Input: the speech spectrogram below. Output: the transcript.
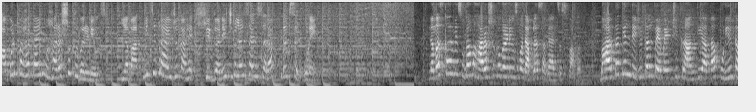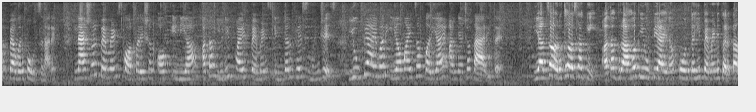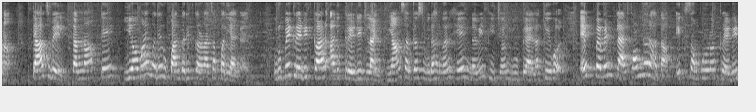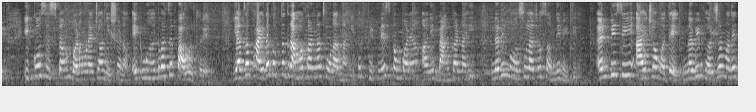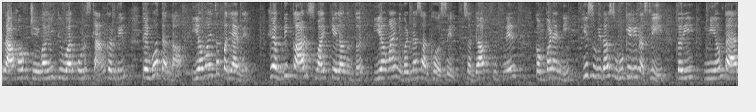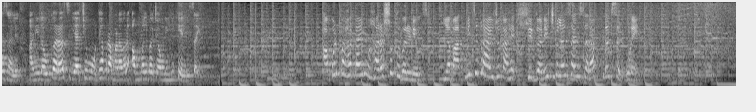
आपण पाहताय महाराष्ट्र खबर न्यूज. या बातमीचे प्रायोजक आहेत श्री गणेश ज्वेलर्स अँड सराफ हडपसर पुणे. नमस्कार मी सुद्धा महाराष्ट्र खबर न्यूजमध्ये आपल्या सगळ्यांचं स्वागत. भारतातील डिजिटल पेमेंटची क्रांती आता पुढील टप्प्यावर पोहोचणार आहे. National payments corporation of India आता युनिफाईड पेमेंट्स इंटरफेस म्हणजेच यू पी आयवर ई एम आयचा पर्याय आणण्याच्या तयारीत आहे. याचा अर्थ असा की आता ग्राहक यू पी आयनं कोणतंही पेमेंट करताना त्याच वेळी त्यांना ते ई एम आयमध्ये रूपांतरित करण्याचा पर्याय मिळेल. रुपे क्रेडिट कार्ड आणि क्रेडिट लाईन यांसारख्या सुविधांवर हे नवीन फीचर यू पी आयला केवळ एक पेमेंट प्लॅटफॉर्म न राहता एक संपूर्ण क्रेडिट इकोसिस्टम बनवण्याच्या दिशेनं एक महत्त्वाचे पाऊल ठरेल. याचा फायदा फक्त ग्राहकांनाच होणार नाही तर फिटनेस कंपन्या आणि बँकांनाही नवीन महसुलाच्या संधी मिळतील. एन पी सी आयच्या मते नवीन व्हर्जनमध्ये ग्राहक जेव्हाही क्यू आर कोड स्कॅन करतील तेव्हा त्यांना यम आयचा पर्याय मिळेल. हे अगदी कार्ड स्वाईप केल्यानंतर यम आय निवडण्यासारखं असेल. सध्या फिटनेस कंपन्यांनी ही सुविधा सुरू केली नसली तरी नियम तयार झालेत आणि लवकरच याची मोठ्या प्रमाणावर अंमलबजावणीही केली जाईल. आपण पाहताय महाराष्ट्र खबर न्यूज. या बातमीचे प्रायोजक आहेत श्री गणेश ज्वेलर्स अँड सराफ हडपसर पुणे.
